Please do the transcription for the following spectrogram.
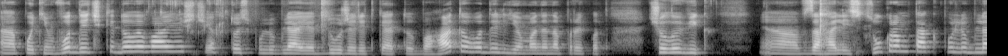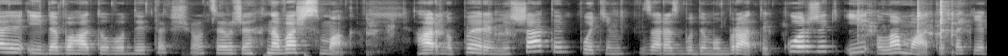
Е, Потім водички доливаю ще. Хтось полюбляє дуже рідке, то багато води лє. У мене, наприклад, чоловік е, взагалі з цукром так полюбляє і йде багато води. Так що це вже на ваш смак гарно перемішати. Потім зараз будемо брати коржик і ламати. Так як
